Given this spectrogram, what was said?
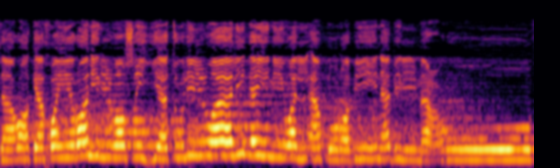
ترك خيرا الوصية للوالدين والأقربين بالمعروف.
